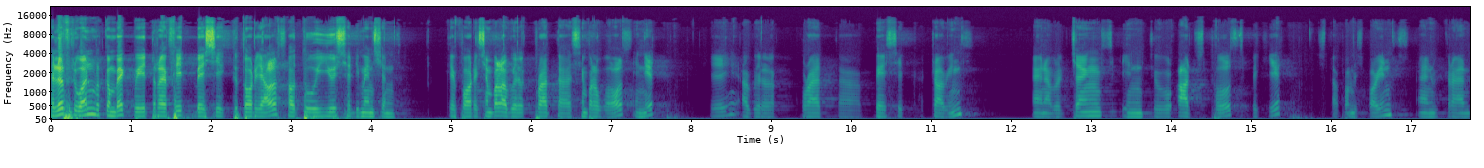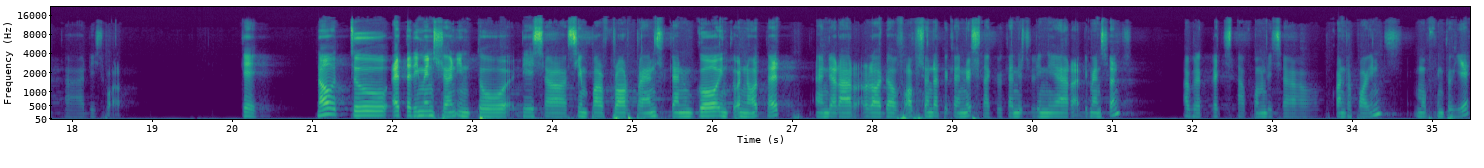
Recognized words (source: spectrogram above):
Hello everyone, welcome back with Revit basic tutorial how to use dimensions. Okay, for example, I will create uh, simple walls in it. Okay, I will create uh, basic drawings and I will change into art tools. Click here, start from this point and create uh, this wall. Okay, now to add the dimension into this uh, simple floor plans, you can go into Annotate and there are a lot of options that we can use like we can use linear dimensions. I will click start from this uh, corner points move into here.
